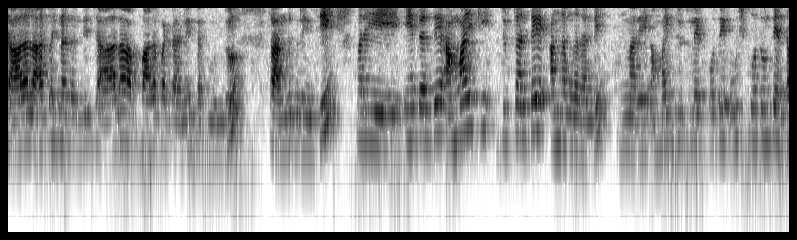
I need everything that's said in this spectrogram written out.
చాలా లాస్ అయినానండి చాలా బాధపడ్డాను ఇంతకుముందు. సో అందు గురించి మరి ఏంటంటే అమ్మాయికి జుట్టు అంటే అందం కదండి. మరి అమ్మాయికి జుట్టు లేకపోతే ఊసిపోతుంటే ఎంత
